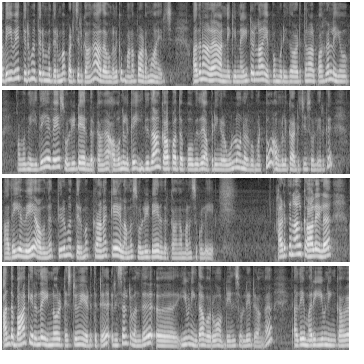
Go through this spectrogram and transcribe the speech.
அதையவே திரும்ப திரும்ப திரும்ப படிச்சிருக்காங்க. அது அவங்களுக்கு மனப்பாடமும் ஆயிடுச்சு அதனால் அன்னைக்கு நைட்டெல்லாம் எப்போ முடியுதோ அடுத்த நாள் பகல்லையும் அவங்க இதையவே சொல்லிகிட்டே இருந்திருக்காங்க. அவங்களுக்கு இதுதான் காப்பாற்ற போகுது அப்படிங்கிற உள்ளுணர்வு மட்டும் அவங்களுக்கு அடித்து சொல்லியிருக்கு. அதையவே அவங்க திரும்ப திரும்ப கணக்கே இல்லாமல் சொல்லிகிட்டே இருந்திருக்காங்க மனசுக்குள்ளேயே. அடுத்த நாள் காலையில் அந்த பாக்கி இருந்த இன்னொரு டெஸ்ட்டும் எடுத்துகிட்டு ரிசல்ட் வந்து ஈவினிங் தான் வரும் அப்படின்னு சொல்லிடுறாங்க. அதே மாதிரி ஈவினிங்க்காக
